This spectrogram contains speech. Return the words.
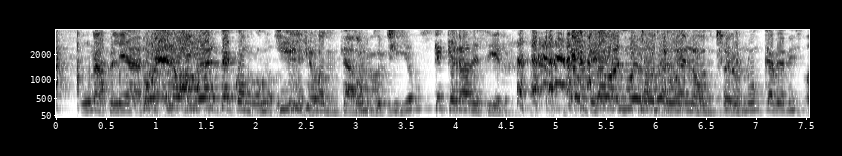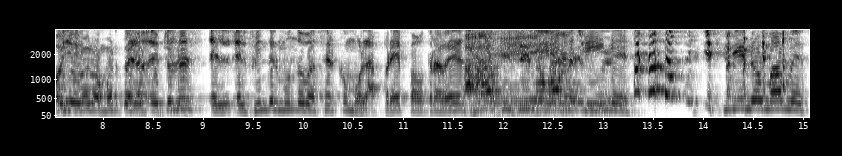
Una pelea. Duelo a muerte con cuchillos, cabrón. ¿Con cuchillos? ¿Qué querrá decir? He estado en muchos duelos, pero nunca había visto Oye, un duelo a muerte pero con entonces el, el fin del mundo va a ser como la prepa otra vez. Ah, sí, sí, no mames, chingues. Sí. No mames.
